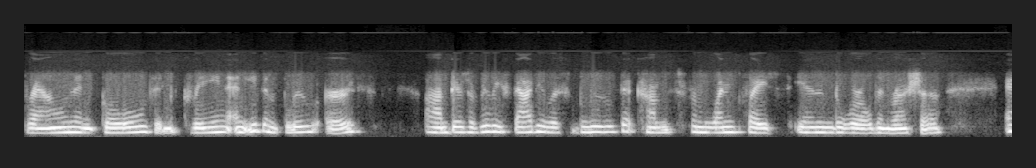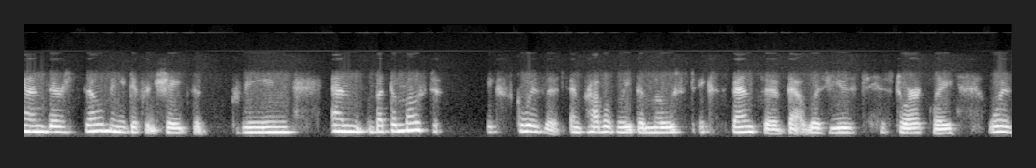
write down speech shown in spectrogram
brown and gold and green and even blue earth. Um, there's a really fabulous blue that comes from one place in the world in Russia. And there's so many different shades of green. And but the most exquisite and probably the most expensive that was used historically was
